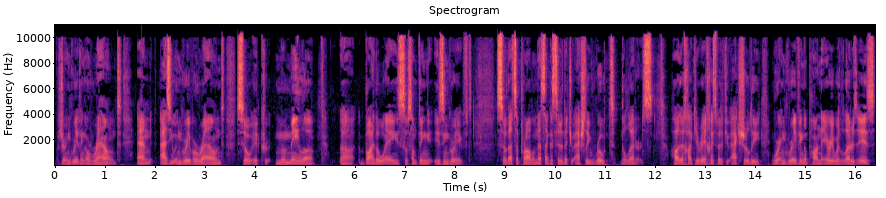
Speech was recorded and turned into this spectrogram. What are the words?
but you're engraving around, and as you engrave around, so it mamela uh, by the way, so something is engraved. So that's a problem. That's not considered that you actually wrote the letters. But if you actually were engraving upon the area where the letters is,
